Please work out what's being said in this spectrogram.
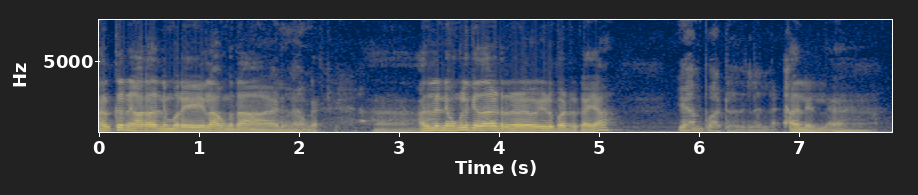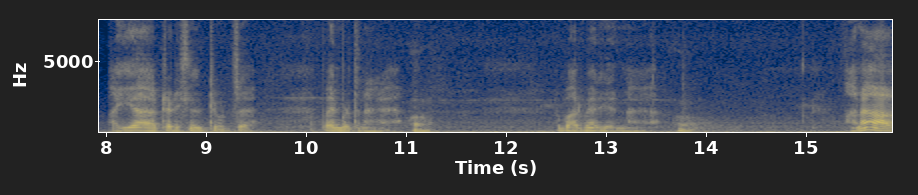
நற்கருணை ஆராதனை முறையெல்லாம் அவங்க தான் எழுதினவங்க. அதில் என்ன உங்களுக்கு ஏதாவது ஈடுபாடு இருக்காயா ஏன் பாட்டு அதில் இல்லை? அதில் இல்லை ஐயா ட்ரெடிஷ்னல் டியூன்ஸை பயன்படுத்தினாங்க. ஓ. ரொம்ப அருமையாக இருந்தாங்க ஆனால்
